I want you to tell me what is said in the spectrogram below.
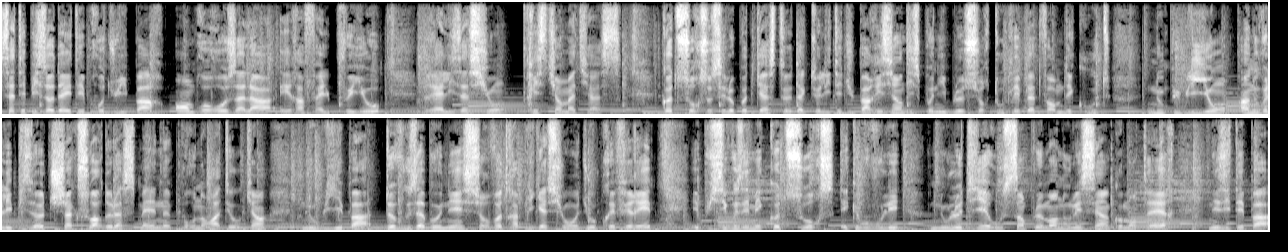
Cet épisode a été produit par Ambre Rosala et Raphaël Pueyo, réalisation Christian Mathias. Code Source, c'est le podcast d'actualité du Parisien disponible sur toutes les plateformes d'écoute. Nous publions un nouvel épisode chaque soir de la semaine. Pour n'en rater aucun, n'oubliez pas de vous abonner sur votre application audio préférée. Et puis si vous aimez Code Source et que vous voulez nous le dire ou simplement nous laisser un commentaire, n'hésitez pas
